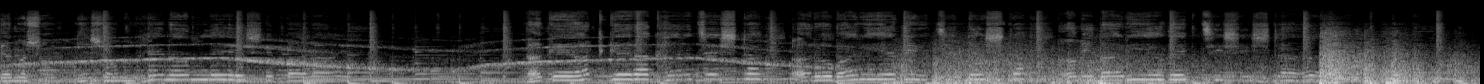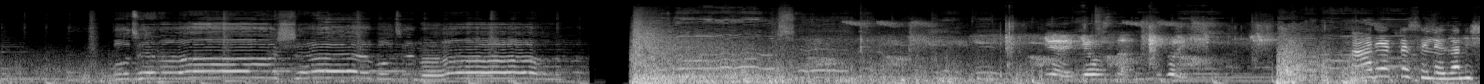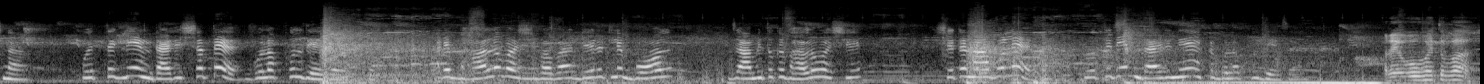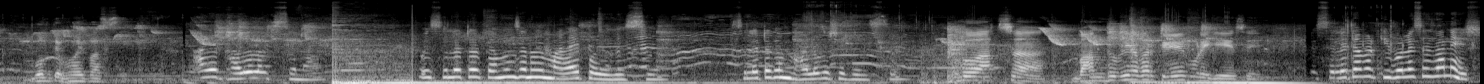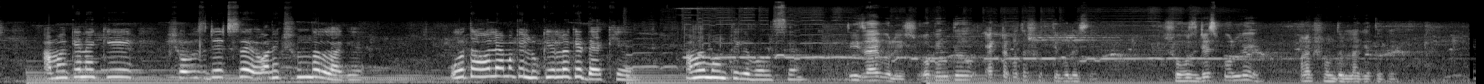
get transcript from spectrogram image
কেন সঙ্গে সঙ্গে নামলে সে পালায়? তাকে আটকে রাখার চেষ্টা, আরও বাড়িয়ে দিচ্ছে চেষ্টা আমি দাঁড়িয়ে দেখছি শেষটা। বোঝে না সে, বোঝে না। কে কি অবস্থা? কি করিস? আরে একটা ছেলে জানিস না? প্রত্যেক দিন ডায়েরির সাথে গোলাপ ফুল দিয়ে যায় আরে ভালোবাসিস বাবা ডিরেক্টলি বল যে আমি তোকে ভালোবাসি। সেটা না বলে প্রতিদিন ডায়েরি নিয়ে একটা গোলাপ ফুল দিয়ে যায়। আরে ও হয়তো বা বলতে ভয় পাচ্ছে। আরে ভালো লাগছে না। ওই ছেলেটার কেমন যেন আমি মায়ায় পড়ে গেছি। ছেলেটাকে আমি ভালোবেসে ফেলছি। ও আচ্ছা বান্ধবী আবার প্রেমে পড়ে গিয়েছে। ছেলেটা আবার কি বলেছে জানিস? আমাকে নাকি সবুজ ডেটসে অনেক সুন্দর লাগে। ও তাহলে আমাকে লুকিয়ে লুকিয়ে দেখে আমার মন থেকে বলছে। তুই যাই বলিস ও কিন্তু একটা কথা সত্যি বলেছে। সবুজ ড্রেস পরলে অনেক সুন্দর লাগে তোকে।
